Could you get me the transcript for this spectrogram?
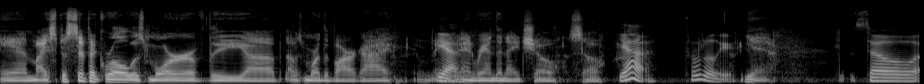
And my specific role was more of the, uh, I was more the bar guy and, Yeah. and ran the night show. So, Yeah, totally. yeah. So,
